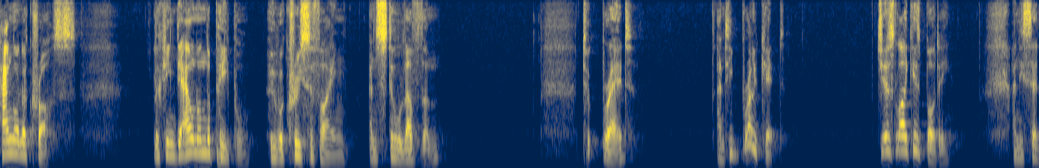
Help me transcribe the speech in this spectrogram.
hang on a cross, looking down on the people who were crucifying and still love them, took bread and he broke it, just like his body. And he said,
